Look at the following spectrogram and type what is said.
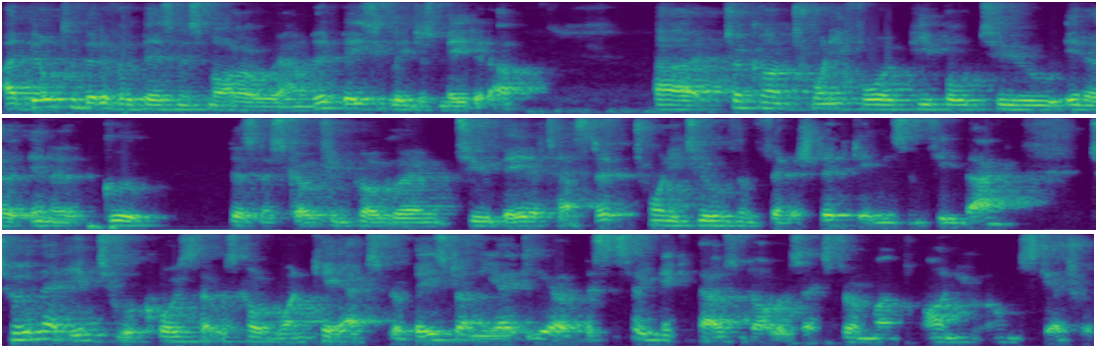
I built a bit of a business model around it, basically just made it up uh, took on 24 people to in a in a group business coaching program to beta test it. 22 of them finished it, gave me some feedback. Turned that into a course that was called 1K Extra, based on the idea of this is how you make $1,000 extra a month on your own schedule.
